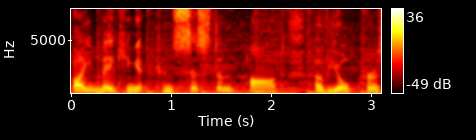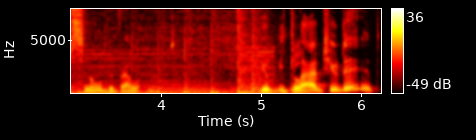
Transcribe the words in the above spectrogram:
by making it consistent part of your personal development. You'll be glad you did.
